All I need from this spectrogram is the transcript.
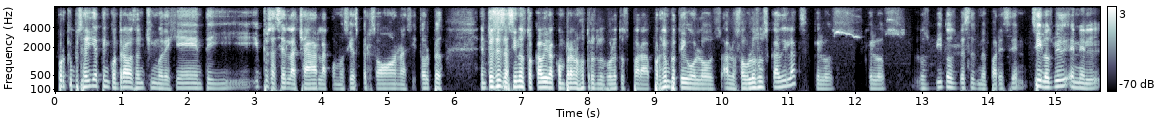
porque pues ahí ya te encontrabas a un chingo de gente y, pues hacías la charla, conocías personas y todo el pedo. Entonces así nos tocaba ir a comprar nosotros los boletos para, por ejemplo, te digo, los, a los fabulosos Cadillacs, que los, que los, los vi dos veces me parecen, sí, los vi en el,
